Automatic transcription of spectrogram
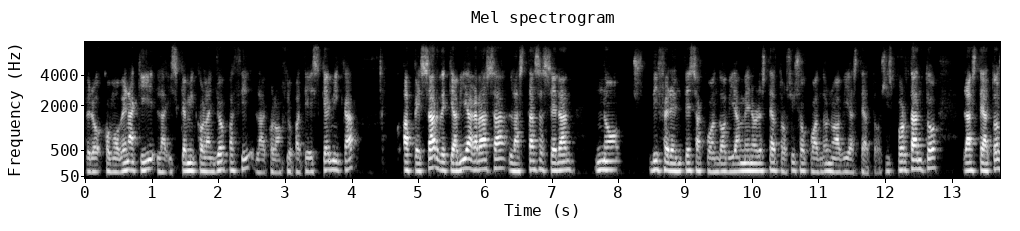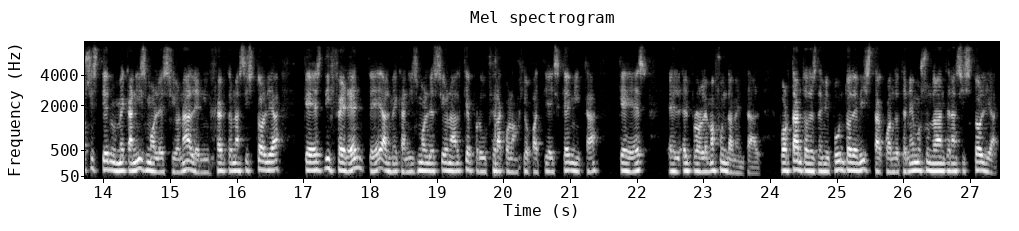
Pero como ven aquí, la ischemic cholangiopathy, la colangiopatía isquémica, a pesar de que había grasa, las tasas eran no diferentes a cuando había menor esteatosis o cuando no había esteatosis. Por tanto, la esteatosis tiene un mecanismo lesional, el injerto en asistolia, que es diferente al mecanismo lesional que produce la colangiopatía isquémica, que es el, problema fundamental. Por tanto, desde mi punto de vista, cuando tenemos un donante en asistolia,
